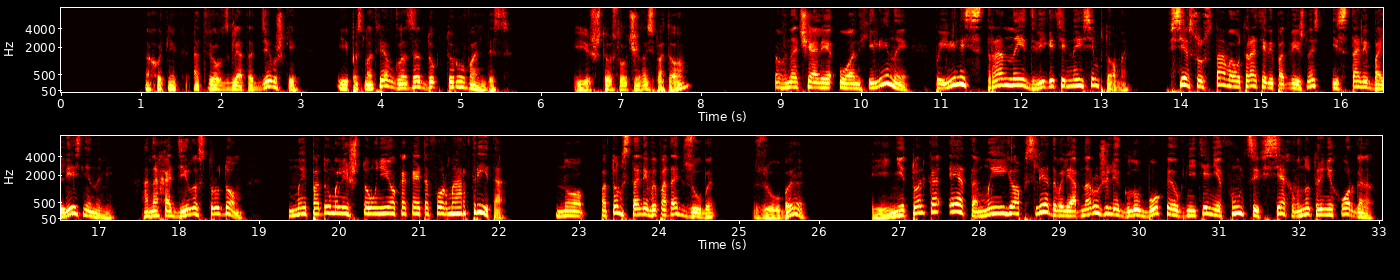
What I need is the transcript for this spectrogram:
Охотник отвел взгляд от девушки и посмотрел в глаза доктору Вальдес. «И что случилось потом?» Вначале у Анхелины появились странные двигательные симптомы. Все суставы утратили подвижность и стали болезненными. Она ходила с трудом. Мы подумали, что у нее какая-то форма артрита, но потом стали выпадать зубы. Зубы? И не только это, мы ее обследовали и обнаружили глубокое угнетение функций всех внутренних органов.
